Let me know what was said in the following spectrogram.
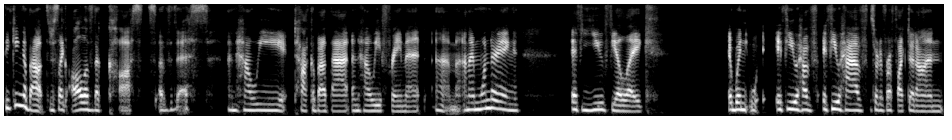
thinking about just like all of the costs of this and how we talk about that and how we frame it. Um and i'm wondering if you feel like when if you have if you have sort of reflected on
